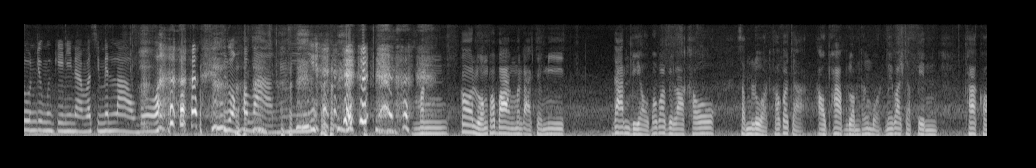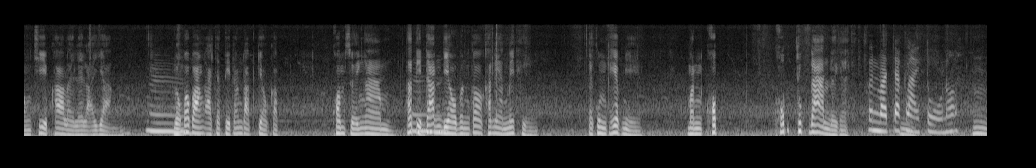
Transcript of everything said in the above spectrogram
ลุ้นๆอยู่เมื่อกี้นี่นะว่าสิแม่นลาวบ่หลวงพระบางนี่มันก็หลวงพระบางมันอาจจะมีด้านเดียว เพราะว่าเวลาเขาสำรวจเขาก็จะเอาภาพรวมทั้งหมด ไม่ว่าจะเป็นค่าของชีพค่าอะไรหลาย ๆ อย่างอืม หลวงพระบางอาจจะติดอันดับเกี่ยวกับความสวยงาม ถ้าติดอืมด้านเดียวมันก็คะแนนไม่ถึง แต่กรุงเทพนี่ มันครบครบทุกด้านเลยไง เพิ่นวัดจากหลายตัวเนาะอืม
